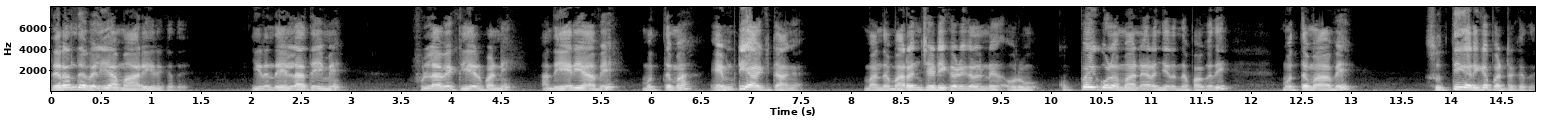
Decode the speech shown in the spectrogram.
திறந்த வெளியாக மாறி இருக்குது. இருந்த எல்லாத்தையுமே ஃபுல்லாகவே கிளியர் பண்ணி அந்த ஏரியாவே மொத்தமாக எம்டி ஆக்கிட்டாங்க. அந்த மரஞ்செடி கொடிகள்னு ஒரு குப்பை குளமாக நிறைஞ்சிருந்த பகுதி மொத்தமாகவே சுத்திகரிக்கப்பட்டிருக்குது.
